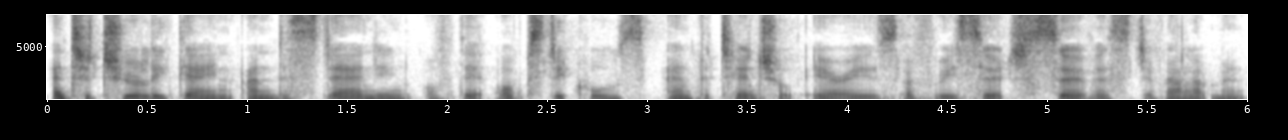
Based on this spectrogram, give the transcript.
and to truly gain understanding of their obstacles and potential areas of research service development.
